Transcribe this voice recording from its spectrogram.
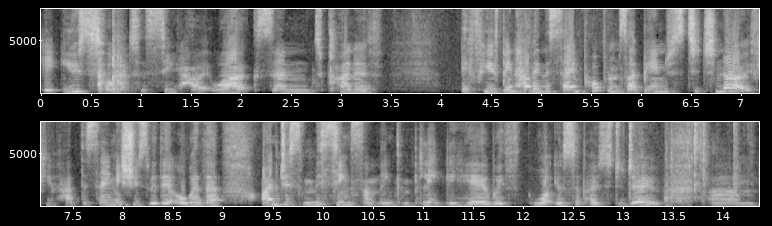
it useful to see how it works and kind of if you've been having the same problems I'd be interested to know if you had the same issues with it or whether I'm just missing something completely here with what you're supposed to do um,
